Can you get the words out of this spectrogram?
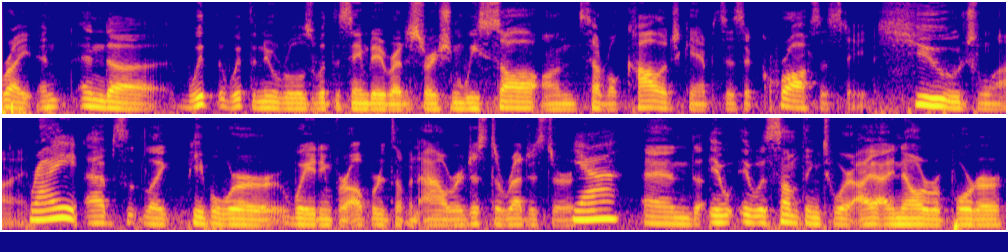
Right, and and uh, with with the new rules with the same day registration, we saw on several college campuses across the state huge lines. Right. absolutely. Like people were waiting for upwards of an hour just to register. Yeah. and it it was something to where I, I know a reporter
